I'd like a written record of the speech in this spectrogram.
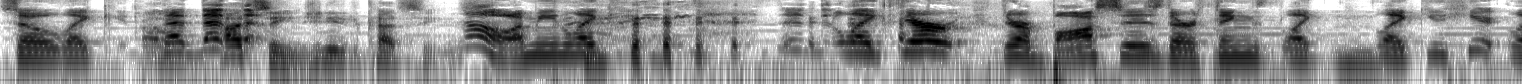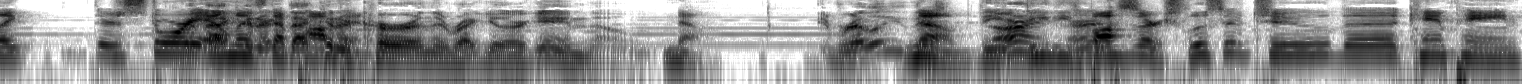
So like Oh, that that, that cutscenes. You needed cutscenes. no, I mean like like there are there are bosses, there are things like like you hear like there's story that elements can, that, pop can in. occur in the regular game, though. No. Really? No, the, right, the, these right. bosses are exclusive to the campaign.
